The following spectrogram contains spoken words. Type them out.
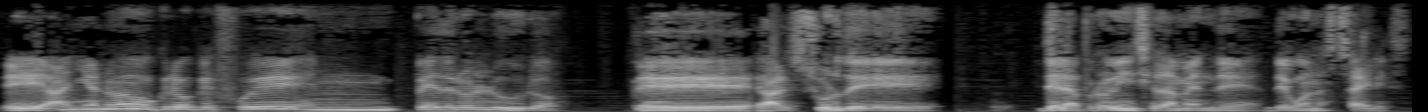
eh, Año Nuevo creo que fue en Pedro Luro, eh, al sur de, de la provincia también de, de Buenos Aires.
